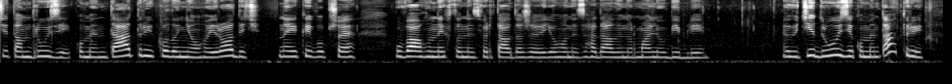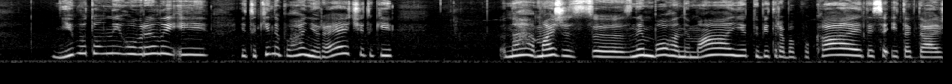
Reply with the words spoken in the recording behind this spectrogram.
Чи там друзі, коментатори коло нього і родич, на який взагалі увагу ніхто не звертав, навіть його не згадали нормально у Біблії. І ті друзі, коментатори, нібито вони говорили і, і такі непогані речі, такі на, майже з, з ним Бога немає, тобі треба покаятися і так далі.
